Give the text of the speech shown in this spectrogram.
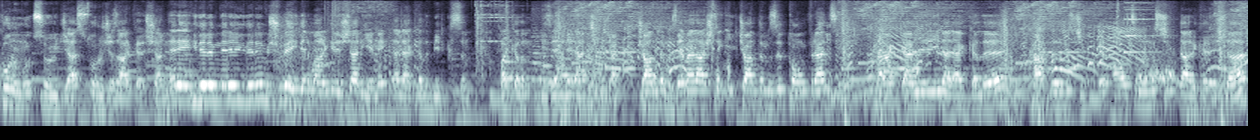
konumu söyleyeceğiz, soracağız arkadaşlar. Nereye gidelim, nereye gidelim? Şuraya gidelim arkadaşlar. Yemekle alakalı bir kısım. Bakalım bize neler çıkacak. Çantamızı hemen açtık. İlk çantamızı Tom Friends karakterleriyle alakalı kartlarımız çıktı. Altınımız çıktı arkadaşlar.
